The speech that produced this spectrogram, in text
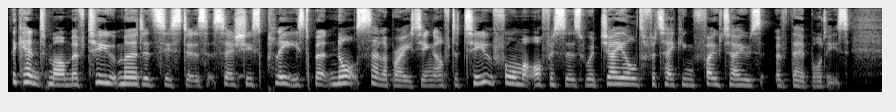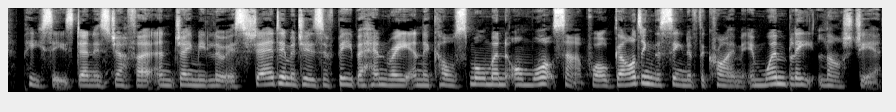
The Kent mum of two murdered sisters says she's pleased but not celebrating after two former officers were jailed for taking photos of their bodies. PC's Deniz Jaffer and Jamie Lewis shared images of Bibaa Henry and Nicole Smallman on WhatsApp while guarding the scene of the crime in Wembley last year.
